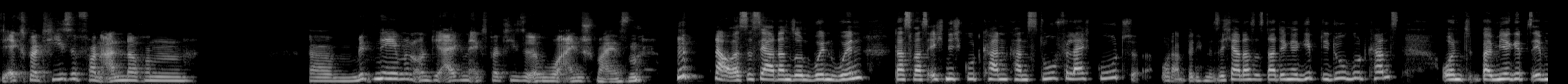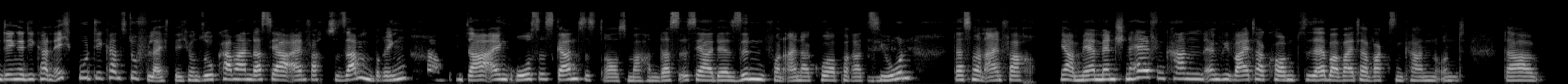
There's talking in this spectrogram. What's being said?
die Expertise von anderen ähm, mitnehmen und die eigene Expertise irgendwo einschmeißen. Genau, es ist ja dann so ein Win-Win. Das, was ich nicht gut kann, kannst du vielleicht gut. Oder bin ich mir sicher, dass es da Dinge gibt, die du gut kannst. Und bei mir gibt es eben Dinge, die kann ich gut, die kannst du vielleicht nicht. Und so kann man das ja einfach zusammenbringen ja. und da ein großes Ganzes draus machen. Das ist ja der Sinn von einer Kooperation, mhm. dass man einfach ja, mehr Menschen helfen kann, irgendwie weiterkommt, selber weiter wachsen kann und da,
